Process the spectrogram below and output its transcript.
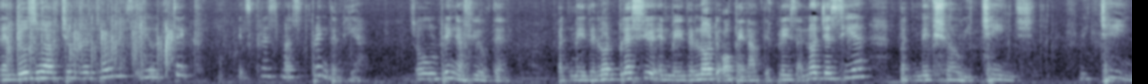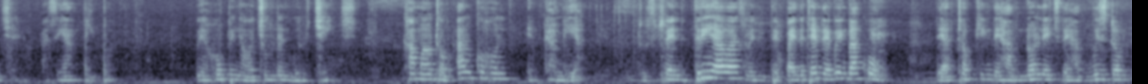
Then those who have children's homes, you take, it's Christmas, bring them here. So we'll bring a few of them. But may the Lord bless you and may the Lord open up the place. And not just here, but make sure we change. We change as young people. We are hoping our children will change. Come out of alcohol and come here to spend three hours. When they, by the time they're going back home, they are talking, they have knowledge, they have wisdom,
